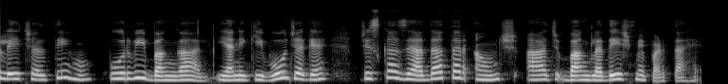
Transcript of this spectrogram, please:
ले चलती हूँ पूर्वी बंगाल, यानी कि वो जगह जिसका ज़्यादातर अंश आज बांग्लादेश में पड़ता है।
